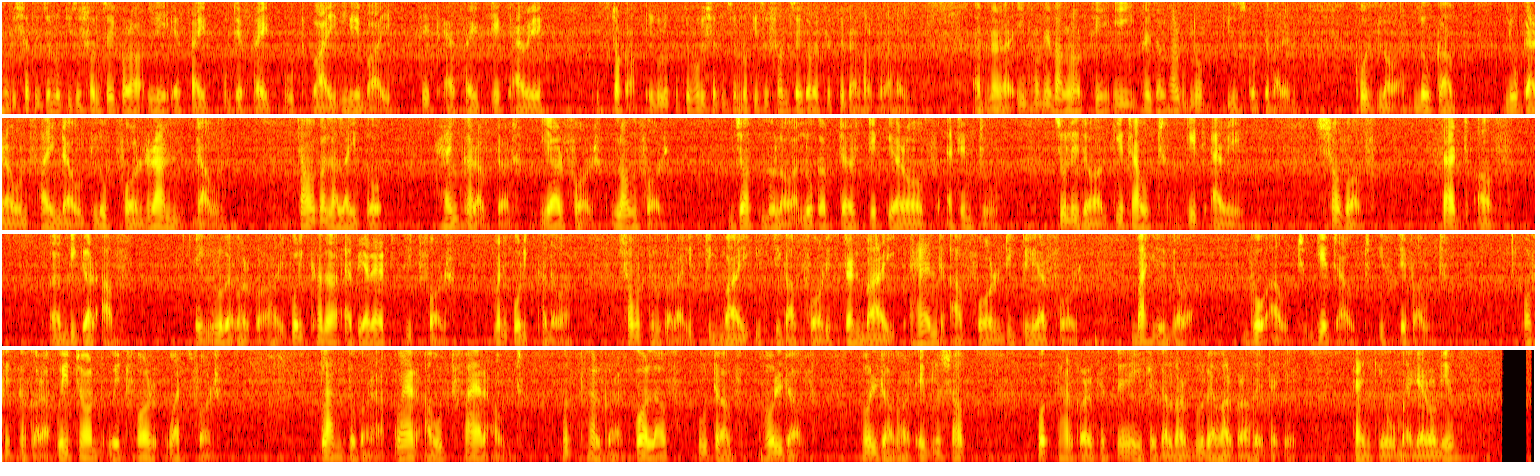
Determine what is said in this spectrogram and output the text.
ভবিষ্যতের জন্য কিছু সঞ্চয় করা lay aside put aside put by lay by set aside take away stock up এগুলোর ক্ষেত্রে ভবিষ্যতের জন্য কিছু সঞ্চয় করার ক্ষেত্রে ব্যবহার করা হয়। আপনারা এই ধরনের বাংলা অর্থে এই ফ্রেজাল ভার্বগুলো ইউজ করতে পারেন। খোঁজ লওয়া look up look around find out look for run down চাওয়া বা লালায়িত hanker after yearn for long for যত্ন লওয়া look after take care of attend to চলে যাওয়া get out get away sod off shirt off bugger off এগুলো ব্যবহার করা হয়। পরীক্ষা দেওয়া অ্যাপিয়ার অ্যাট সিট ফর মানে পরীক্ষা দেওয়া। সমর্থন করা stick by stick up for stand by hand up for declare for বাহিরে যাওয়া go out get out step out অপেক্ষা করা wait on wait for watch for ক্লান্ত করা ওয়ার আউট ফায়ার আউট প্রত্যাহার করা call off put off hold off hold over এগুলো সব প্রত্যাহার করার ক্ষেত্রে এই ফ্রেজাল ভার্বগুলো ব্যবহার করা হয়ে থাকে। Thank you my dear audience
